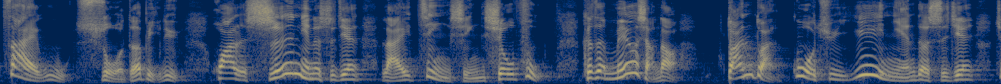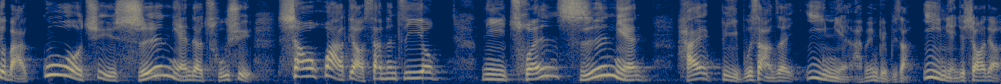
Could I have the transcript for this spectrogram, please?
债务所得比率，花了十年的时间来进行修复。可是没有想到，短短过去一年的时间，就把过去十年的储蓄消化掉三分之一哦。你存十年。还比不上这一年啊，没比不上，一年就消耗掉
